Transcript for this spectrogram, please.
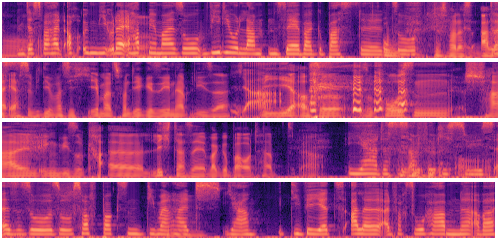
Oh. Und das war halt auch irgendwie, oder er hat mir mal so Videolampen selber gebastelt. Oh, so. Das war das allererste das, Video, was ich jemals von dir gesehen habe, Lisa. Ja. Wie ihr aus so, so großen Schalen irgendwie so äh, Lichter selber gebaut habt. Ja. Ja, das ist auch wirklich süß. Also so, so Softboxen, die man halt, mhm. ja, die wir jetzt alle einfach so haben, ne? Aber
